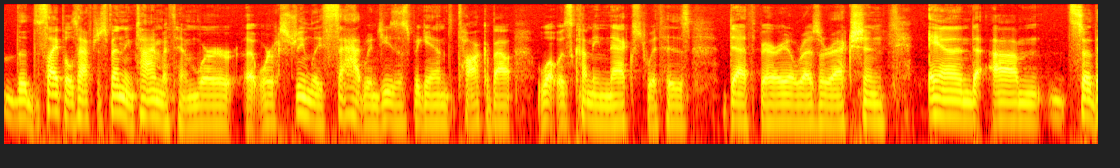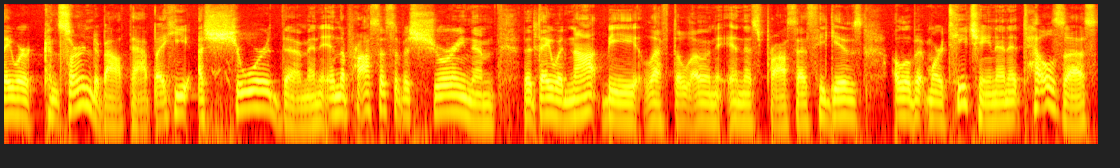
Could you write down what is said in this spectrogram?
the disciples, after spending time with him, were uh, were extremely sad when Jesus began to talk about what was coming next with his death, burial, resurrection, and um, so they were concerned about that. But he assured them, and in the process of assuring them that they would not be left alone in this process, he gives a little bit more teaching, and it tells us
